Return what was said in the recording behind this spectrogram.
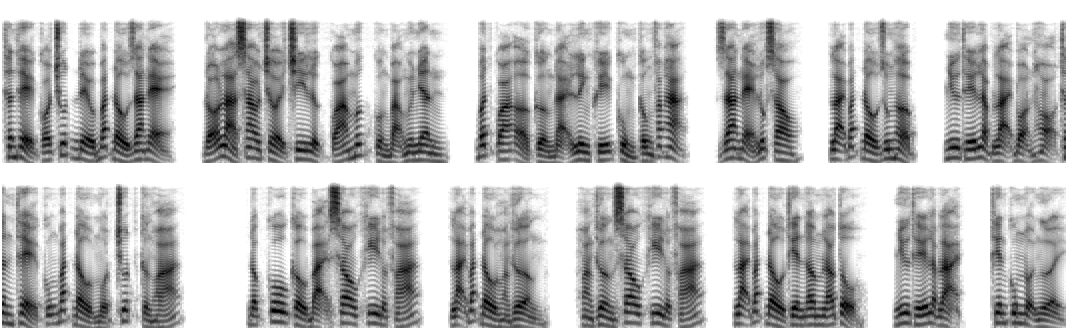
Thân thể có chút đều bắt đầu ra nẻ, đó là sao trời chi lực quá mức cuồng bạo nguyên nhân, bất quá ở cường đại linh khí cùng công pháp hạ, ra nẻ lúc sau, lại bắt đầu dung hợp, như thế lặp lại bọn họ thân thể cũng bắt đầu một chút cường hóa. Độc cô cầu bại sau khi đột phá, lại bắt đầu hoàng thường, hoàng thường sau khi đột phá, lại bắt đầu thiên âm lão tổ, như thế lặp lại, thiên cung nội người,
